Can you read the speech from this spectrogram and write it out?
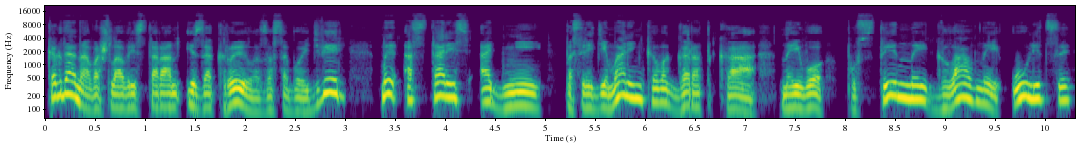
Когда она вошла в ресторан и закрыла за собой дверь, мы остались одни посреди маленького городка на его пустынной главной улице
